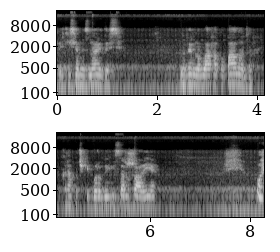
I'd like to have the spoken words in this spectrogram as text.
Це якісь, я не знаю, десь. Навірно, влага попала, да крапочки поробив і заржавіє. Ой.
